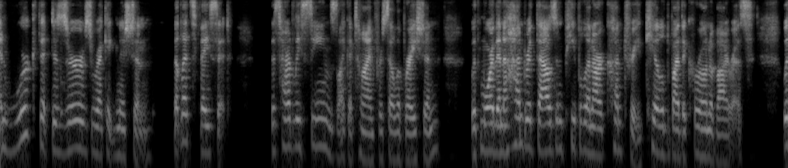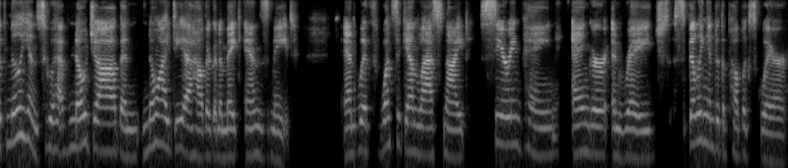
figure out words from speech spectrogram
and work that deserves recognition. But let's face it, this hardly seems like a time for celebration, with more than 100,000 people in our country killed by the coronavirus, with millions who have no job and no idea how they're gonna make ends meet, and with, once again last night, searing pain, anger, and rage spilling into the public square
